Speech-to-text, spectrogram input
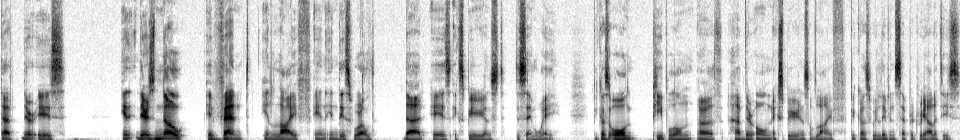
that there is in there's no event in life in in this world that is experienced the same way because all people on earth have their own experience of life because we live in separate realities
